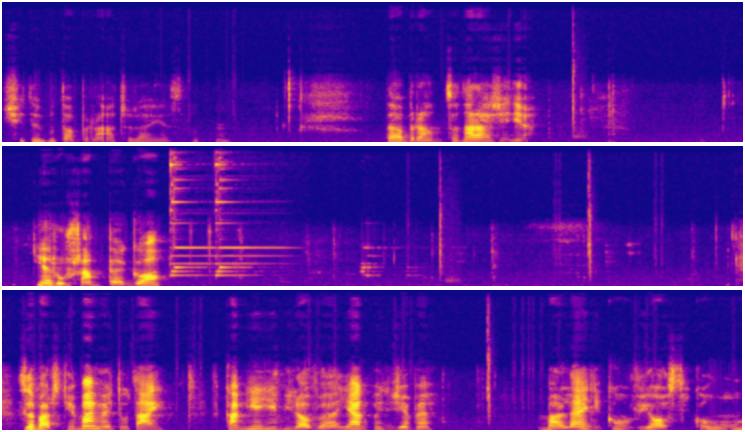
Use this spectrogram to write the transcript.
7, dobra, a tutaj jest. Hmm. Dobra, to na razie nie. Nie ruszam tego. Zobaczcie, mamy tutaj kamienie milowe. Jak będziemy maleńką wioską,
